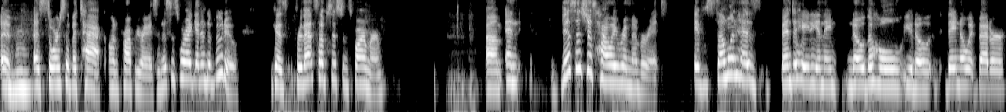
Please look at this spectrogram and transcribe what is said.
uh, mhm. a source of attack on property rights. And this is where I get into voodoo. Because for that subsistence farmer, um, and this is just how I remember it. If someone has been to Haiti and they know the whole, you know, they know it better,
